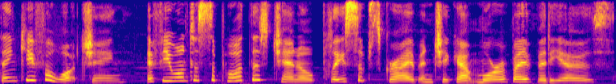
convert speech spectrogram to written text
Thank you for watching. If you want to support this channel, please subscribe and check out more of my videos.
